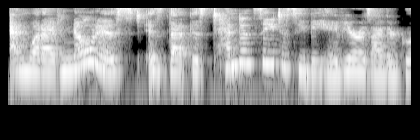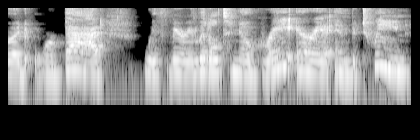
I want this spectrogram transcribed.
And what I've noticed is that this tendency to see behavior as either good or bad, with very little to no gray area in between,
